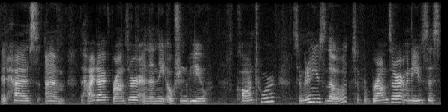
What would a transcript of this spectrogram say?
It has um, the High Dive bronzer and then the Ocean View contour. So I'm going to use those. So for bronzer, I'm going to use this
